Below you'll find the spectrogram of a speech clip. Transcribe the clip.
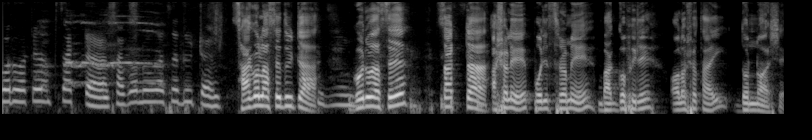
গরু আছে চারটা ছাগলও আছে দুইটা। ছাগল আছে দুইটা গরু আছে চারটা। আসলে পরিশ্রমে ভাগ্য ফিরে অলসতায় দন্য আসে।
